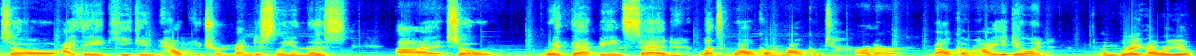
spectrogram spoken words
So I think he can help you tremendously in this. Uh, so with that being said, let's welcome Malcolm Turner. Malcolm, how you doing? I'm great. How are you?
